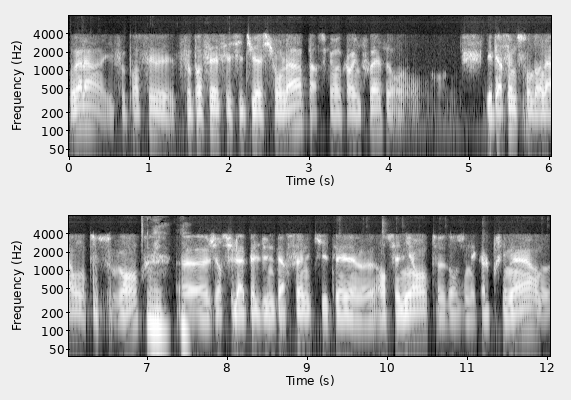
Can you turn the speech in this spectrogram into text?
Voilà, il faut penser, il faut penser à ces situations-là parce qu'encore une fois, on- les personnes sont dans la honte souvent. Oui. Euh, J'ai reçu l'appel d'une personne qui était euh, enseignante dans une école primaire, dans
